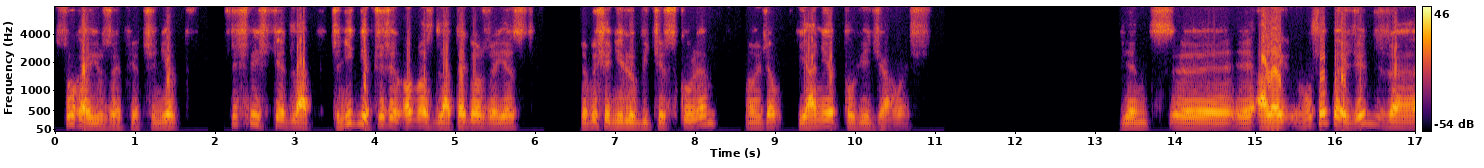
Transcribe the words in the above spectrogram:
słuchaj Józefie, czy nie przyszliście dla, czy nikt nie przyszedł od was dlatego, że jest, że wy się nie lubicie z kulem? On powiedział, ja nie powiedziałeś. Więc, yy, ale muszę powiedzieć, że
